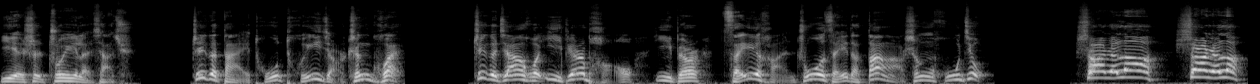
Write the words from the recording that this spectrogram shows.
也是追了下去。这个歹徒腿脚真快，这个家伙一边跑一边贼喊捉贼的大声呼救：“杀人了！杀人了！”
